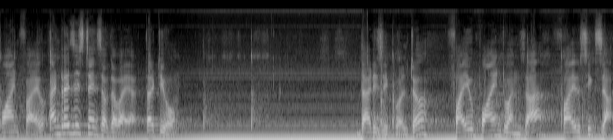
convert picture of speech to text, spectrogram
0.5 and resistance of the wire 30 ohm. That is equal to 5.1 za, 5 6 za.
